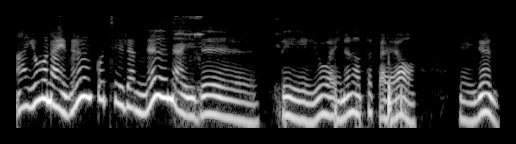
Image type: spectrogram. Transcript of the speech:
아 요번 아이들은 꽃을 담는 아이들. 네요 아이는 어떨까요? 이 아이는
